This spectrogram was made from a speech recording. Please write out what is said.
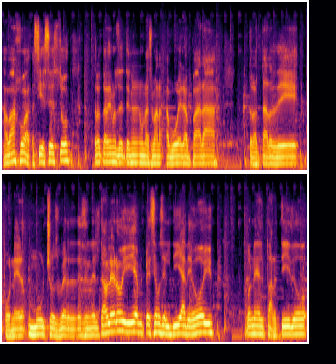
abajo. Así es esto. Trataremos de tener una semana buena para tratar de poner muchos verdes en el tablero y empecemos el día de hoy con el partido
